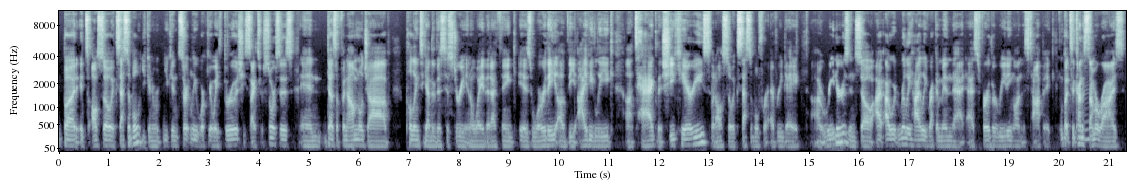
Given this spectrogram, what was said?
but it's also accessible. You can you can certainly work your way through it. She cites her sources and does a phenomenal job pulling together this history in a way that I think is worthy of the Ivy League uh, tag that she carries, but also accessible for everyday uh, readers. And so I, I would really highly recommend that as further reading on this topic. But to kind of Mhm. summarize,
